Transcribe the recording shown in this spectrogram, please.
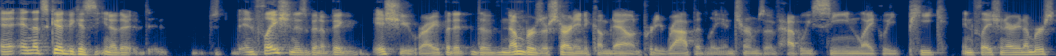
and, and that's good because you know inflation has been a big issue, right? But it, the numbers are starting to come down pretty rapidly in terms of have we seen likely peak inflationary numbers.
